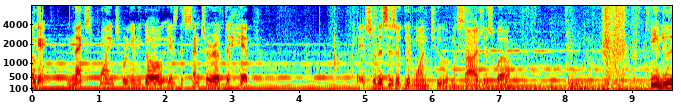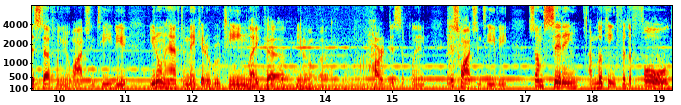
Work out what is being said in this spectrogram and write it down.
Okay, next point we're going to go is the center of the hip. Okay, so this is a good one to massage as well. You can do this stuff when you're watching TV. You don't have to make it a routine like, a, uh, you know, a hard discipline. Just watching TV. So I'm sitting, I'm looking for the fold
